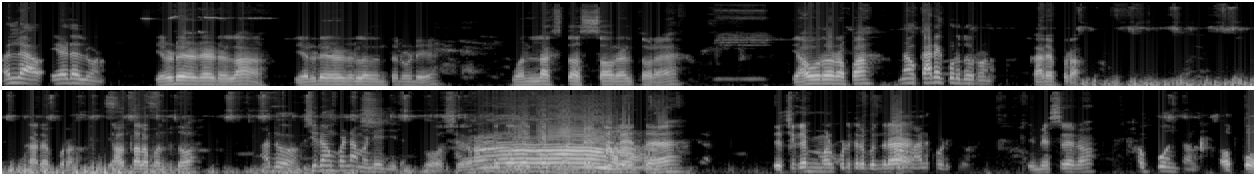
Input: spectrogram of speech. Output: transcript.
ಅಲ್ಲ ಎರಡಲ್ಲ ಅಣ್ಣ ಎರಡು ಎರಡು ಎರಡಲ್ಲ? ಎರಡು ಎರಡು ಎರಡು ಅಂತ ನೋಡಿ. ಒಂದ್ ಲಕ್ಷದ ಹತ್ತು ಸಾವಿರ ಹೇಳ್ತವ್ರೆ. ಯಾವ ಊರವ್ರಪ್ಪ? ನಾವು ಕಾರ್ಯಕ್ರದವ್ರು ಅಣ್ಣ ಕಾರ್ಯಪುರ ಕಾರ್ಯಪುರ ಯಾವ ತಾಲ ಬಂದಿದ್ದು? ಅದು ಶ್ರೀರಂಗಪಟ್ಟಣ ಮಂಡ್ಯ ಜಿಲ್ಲೆ. ಓ ಶ್ರೀರಂಗಪಟ್ಟಣ ತಾಲೂಕು ಮಂಡ್ಯ ಜಿಲ್ಲೆ ಅಂತೆ. ಹೆಚ್ಚು ಕಮ್ಮಿ ಮಾಡ್ಕೊಡ್ತೀರಾ ಬಂದ್ರೆ? ಮಾಡ್ಕೊಡ್ತೀವಿ ಅಣ್ಣ. ನಿಮ್ಮ ಹೆಸರೇನು? ಅಪ್ಪು ಅಂತ ಅಣ್ಣ ಅಪ್ಪು.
